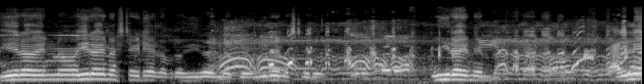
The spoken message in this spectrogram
ಹೀರೋಯಿನ್ ಹೀರೋಯಿನ್ ಅಷ್ಟು ಐಡಿಯಾ ಇಲ್ಲ ಬ್ರೋ ಹೀರೋಯಿನ್ ಹೀರೋಯಿನ್ ಅಷ್ಟು ಐಡಿಯಾ ಹೀರೋಯಿನ್ ಅಲ್ಲೇ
